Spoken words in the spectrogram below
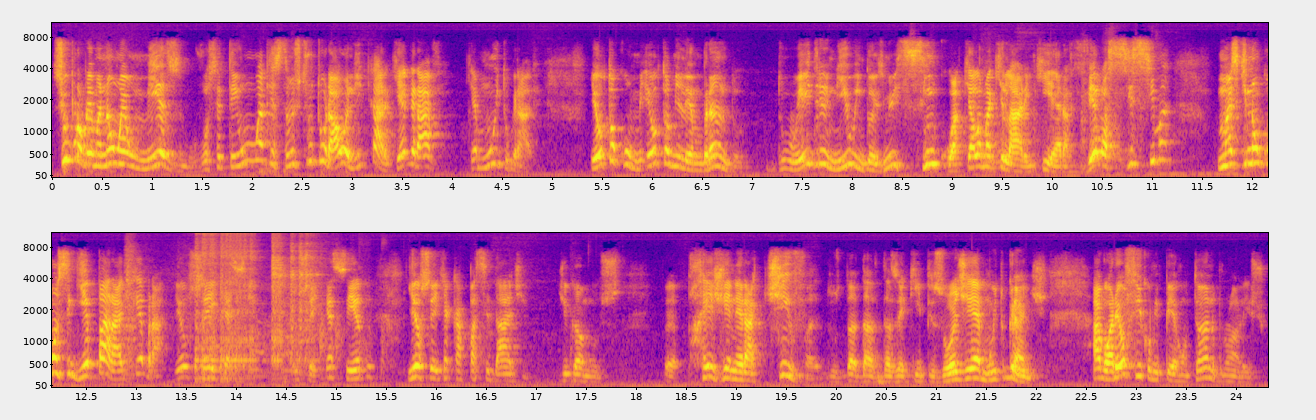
Se o problema não é o mesmo, você tem uma questão estrutural ali, cara, que é grave, que é muito grave. Eu tô, com, eu tô me lembrando do Adrian Newey em 2005, aquela McLaren que era velocíssima, mas que não conseguia parar de quebrar. Eu sei que é cedo, eu sei que é cedo, e eu sei que a capacidade, digamos, é, regenerativa do, da, das equipes hoje é muito grande. Agora, eu fico me perguntando, Bruno Aleixo,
